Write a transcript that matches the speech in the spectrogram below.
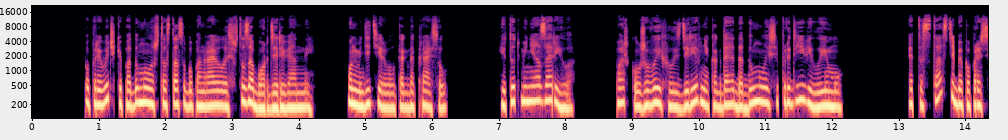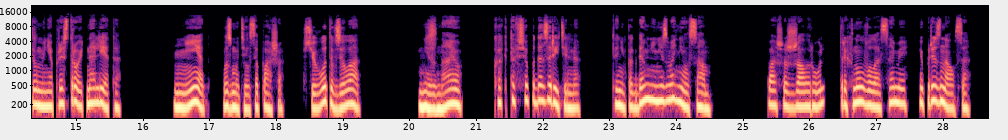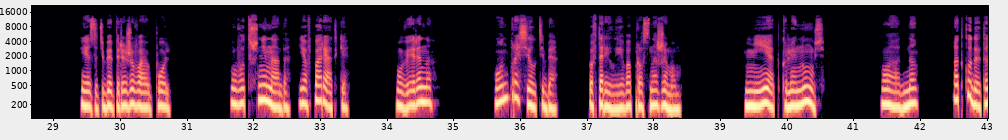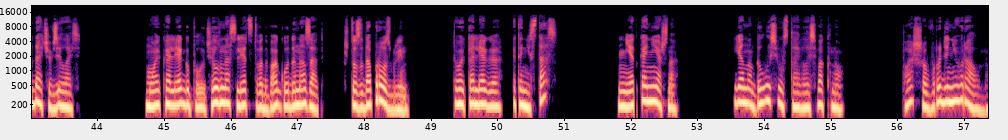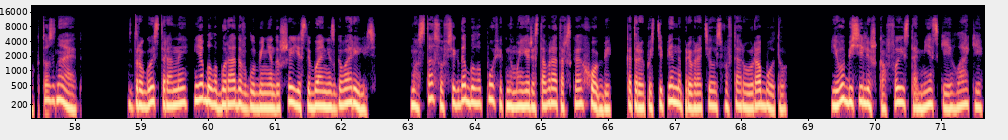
По привычке подумала, что Стасу бы понравилось, что забор деревянный. Он медитировал, когда красил. И тут меня озарило. Пашка уже выехал из деревни, когда я додумалась и предъявила ему. «Это Стас тебя попросил меня пристроить на лето?» «Нет», — возмутился Паша. «С чего ты взяла?» «Не знаю. Как-то все подозрительно. Ты никогда мне не звонил сам». Паша сжал руль, тряхнул волосами и признался. «Я за тебя переживаю, Поль». «Вот уж не надо, я в порядке». «Уверена?» «Он просил тебя», — повторила я вопрос нажимом. «Нет, клянусь». «Ладно. Откуда эта дача взялась?» «Мой коллега получил в наследство два года назад. Что за допрос, блин?» «Твой коллега — это не Стас?» «Нет, конечно». Я надулась и уставилась в окно. Паша вроде не врал, но кто знает. С другой стороны, я была бы рада в глубине души, если бы они сговорились. Но Стасу всегда было пофиг на мое реставраторское хобби, которое постепенно превратилось во вторую работу. Его бесили шкафы, стамески и лаки.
